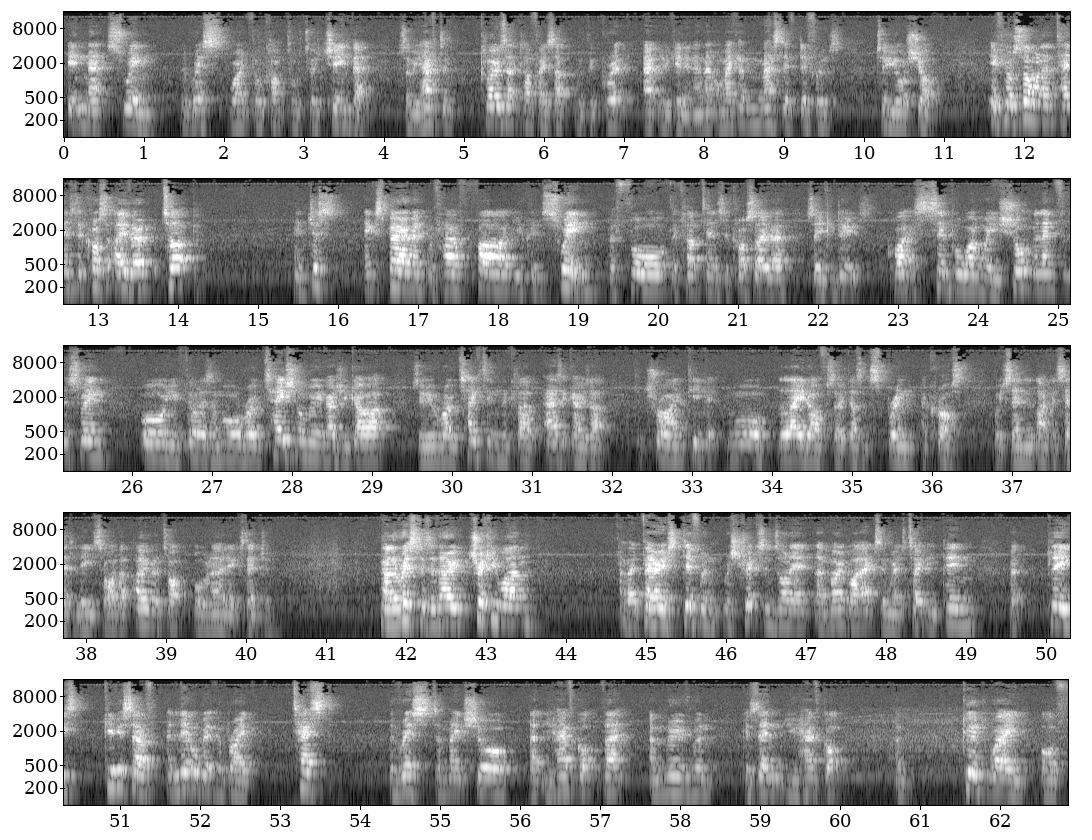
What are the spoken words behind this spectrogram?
in that swing. The wrists won't feel comfortable to achieve that. So we have to close that club face up with the grip at the beginning and that will make a massive difference to your shot. If you're someone that tends to cross it over at the top and just experiment with how far you can swing before the club tends to cross over. So you can do quite a simple one where you shorten the length of the swing or you feel there's a more rotational move as you go up. So you're rotating the club as it goes up to try and keep it more laid off so it doesn't spring across, which then, like I said, leads to either over the top or an early extension. Now the wrist is a very tricky one I've had various different restrictions on it, like mobile axing where it's totally pinned, but please give yourself a little bit of a break. Test the wrist to make sure that you have got that a movement because then you have got a good way of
